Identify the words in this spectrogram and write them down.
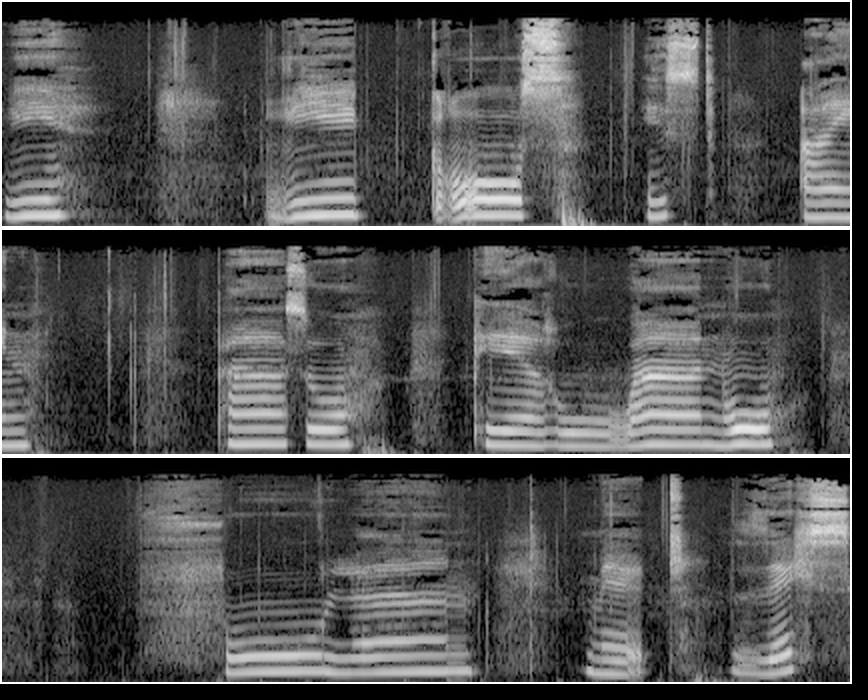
Wie wie groß ist ein Paso Peruano mit sechs,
